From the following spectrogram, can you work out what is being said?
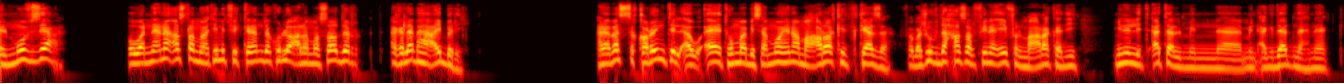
المفزع؟ هو إن أنا أصلا معتمد في الكلام ده كله على مصادر أغلبها عبري. أنا بس قارنت الأوقات هم بيسموها هنا معركة كذا. فبشوف ده حصل فينا إيه في المعركة دي؟ مين اللي اتقتل من من أجدادنا هناك؟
